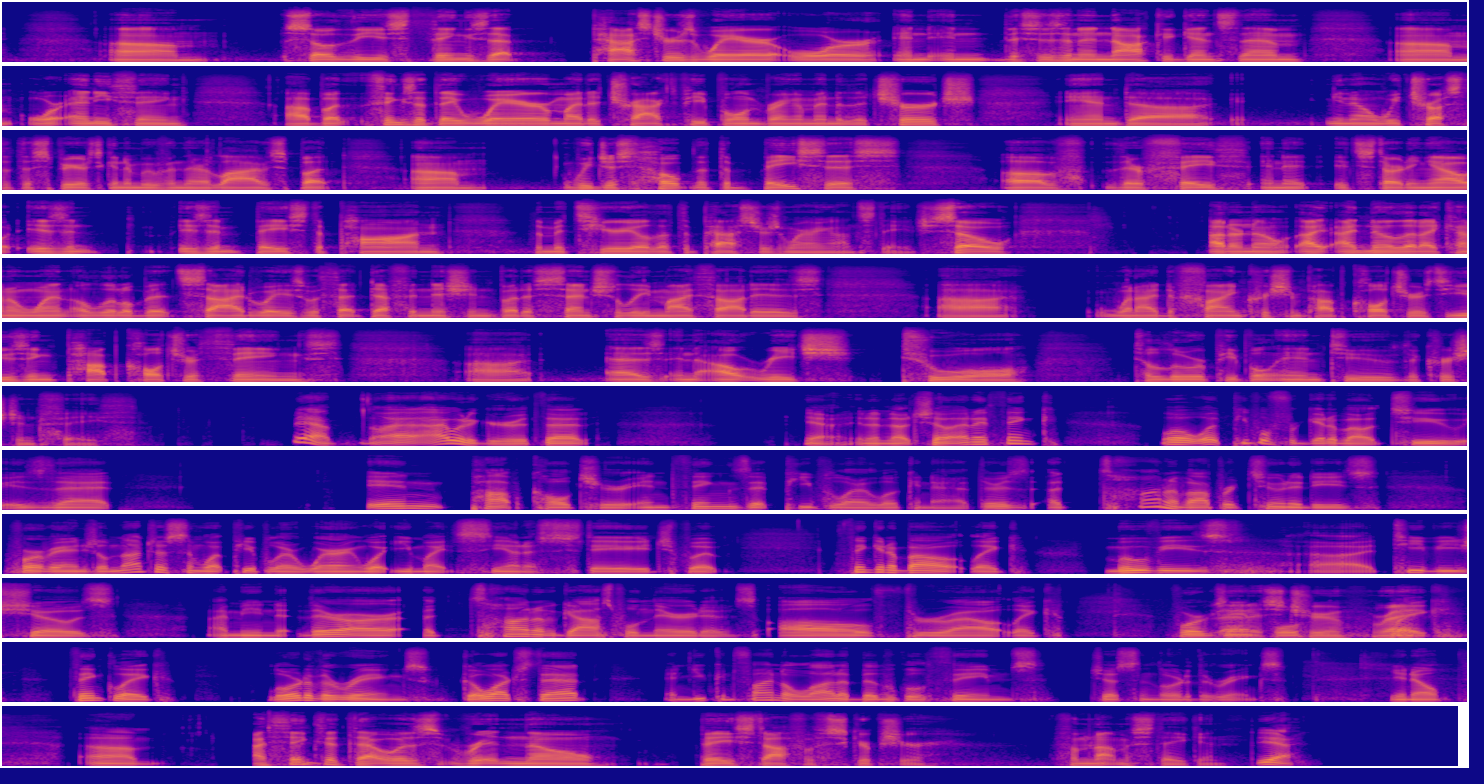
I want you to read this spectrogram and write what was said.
Um, so these things that pastors wear, or and, and this isn't a knock against them um, or anything, uh, but things that they wear might attract people and bring them into the church. And, uh, you know, we trust that the Spirit's going to move in their lives. But um, we just hope that the basis of their faith in it, it's starting out, isn't isn't based upon the material that the pastor's wearing on stage. So I don't know. I, I know that I kind of went a little bit sideways with that definition, but essentially my thought is uh, when I define Christian pop culture, it's using pop culture things uh, as an outreach tool to lure people into the Christian faith. Yeah, I, I would agree with that. Yeah, in a nutshell. And I think, well, what people forget about too is that in pop culture, in things that people are looking at, there's a ton of opportunities for evangelism, not just in what people are wearing, what you might see on a stage, but thinking about like movies, uh, TV shows. I mean, there are a ton of gospel narratives all throughout. Like, for example, that is true, right? like think like Lord of the Rings. Go watch that, and you can find a lot of biblical themes just in Lord of the Rings. You know, um, I think that that was written though based off of scripture, if I'm not mistaken. Yeah.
